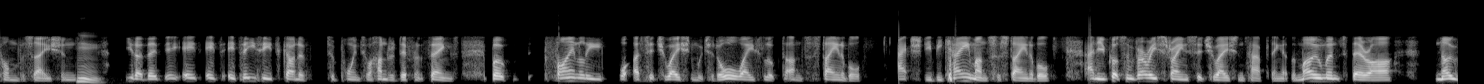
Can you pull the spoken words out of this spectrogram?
conversations. Hmm. You know, it, it, it, it's easy to kind of to point to a hundred different things, but finally, what, a situation which had always looked unsustainable actually became unsustainable. And you've got some very strange situations happening at the moment. There are no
